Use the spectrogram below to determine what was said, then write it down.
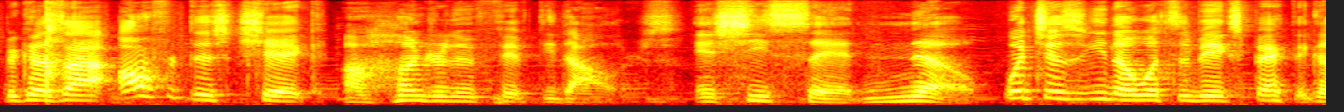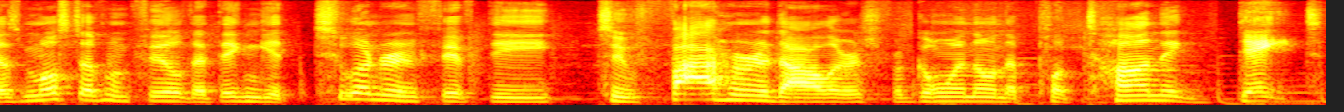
because I offered this chick $150 and she said no, which is, you know, what's to be expected because most of them feel that they can get 250 to $500 for going on a platonic date.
